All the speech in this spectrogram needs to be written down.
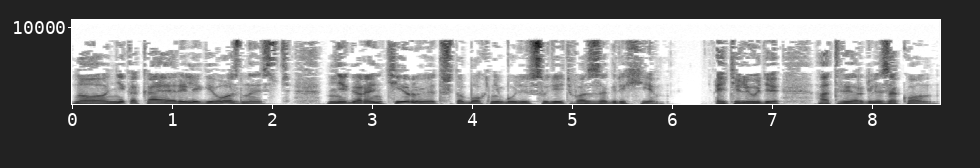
Но никакая религиозность не гарантирует, что Бог не будет судить вас за грехи. Эти люди отвергли закон.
